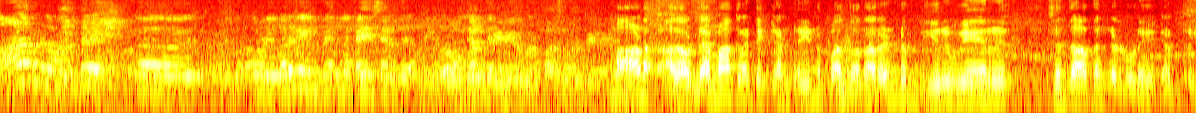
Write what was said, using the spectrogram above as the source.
மாணவர்கள் இப்போ அதாவது டெமோக்ராட்டிக் கண்ட்ரின்னு பார்த்தோன்னா ரெண்டும் இருவேறு சித்தாந்தங்களுடைய கண்ட்ரி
